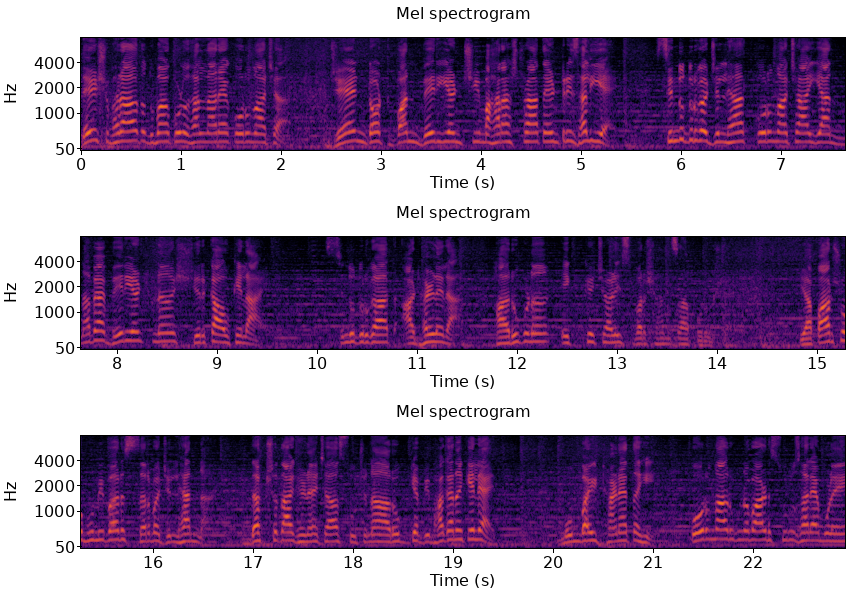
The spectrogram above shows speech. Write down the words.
देशभरात धुमाकूळ घालणाऱ्या कोरोनाच्या जेन डॉट वन व्हेरियंटची महाराष्ट्रात एंट्री झाली आहे. सिंधुदुर्ग जिल्ह्यात कोरोनाच्या या नव्या व्हेरियंटनं शिरकाव केला आहे सिंधुदुर्गात आढळलेला हा रुग्ण एक्केचाळीस वर्षांचा पुरुष आहे. या पार्श्वभूमीवर सर्व जिल्ह्यांना दक्षता घेण्याच्या सूचना आरोग्य विभागानं केल्या आहेत. मुंबई ठाण्यातही कोरोना रुग्णवाढ सुरू झाल्यामुळे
